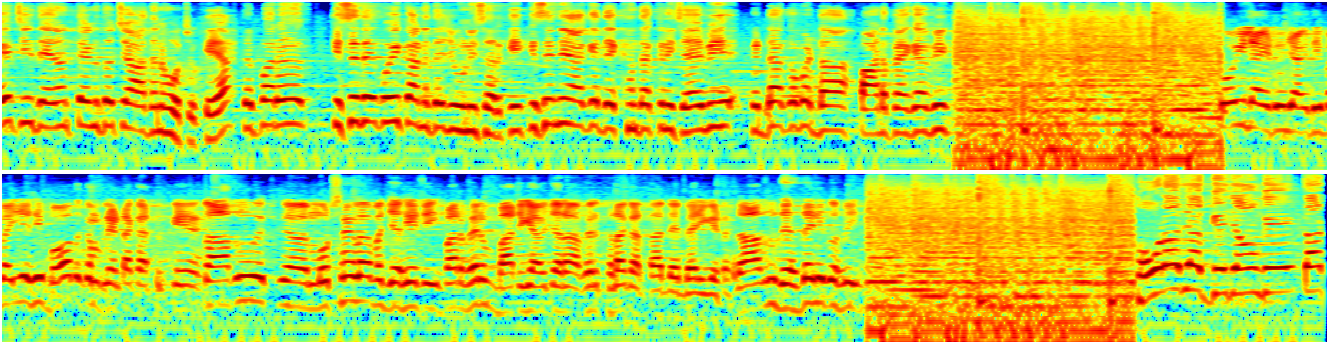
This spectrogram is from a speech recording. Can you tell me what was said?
ਇਹ ਚੀਜ਼ ਦੇ ਦੋ ਤਿੰਨ ਤੋਂ ਚਾਰ ਦਿਨ ਹੋ ਚੁੱਕੇ ਆ। ਤੇ ਪਰ ਕਿਸੇ ਦੇ ਕੋਈ ਕੰਨ ਤੇ ਜੂ ਨਹੀਂ ਸਰਕੀ ਕਿਸੇ ਨੇ ਆ ਕੇ ਦੇਖਣ ਤੱਕ ਨਹੀਂ ਚਾਹੇ ਵੀ ਕਿੱਡਾ ਕੁ ਵੱਡਾ ਪਾੜ ਪੈ ਗਿਆ ਵੀ। ਕੋਈ ਲਾਈਟ ਨਹੀਂ ਜਗਦੀ ਬਾਈ ਅਸੀਂ ਬਹੁਤ ਕੰਪਲੇਂਟਾਂ ਕਰ ਚੁੱਕੇ ਆ। ਰਾਤ ਨੂੰ ਇੱਕ ਮੋਟਰਸਾਈਕਲ ਵੱਜਿਆ ਸੀ ਜੀ ਪਰ ਫਿਰ ਬਚ ਗਿਆ ਵਿਚਾਰਾ ਫਿਰ ਖੜਾ ਕਰਤਾ ਡੇ ਬੈਰੀਗੇਟ ਰਾਤ ਨੂੰ ਦਿਸਦਾ ਹੀ ਨਹੀਂ ਕੁਝ ਵੀ। ਥੋੜਾ ਜਿਹਾ ਅੱਗੇ ਜਾਓਗੇ ਤਾਂ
